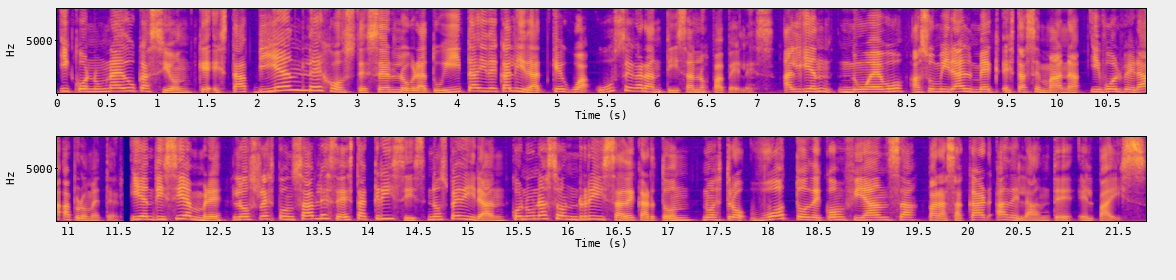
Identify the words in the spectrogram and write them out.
y con una educación que está bien lejos de ser lo gratuita y de calidad que Guau se garantizan los papeles. Alguien nuevo asumirá el MEC esta semana y volverá a prometer. Y en diciembre, los responsables de esta crisis nos pedirán, con una sonrisa de cartón, nuestro voto de confianza para sacar adelante el país.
